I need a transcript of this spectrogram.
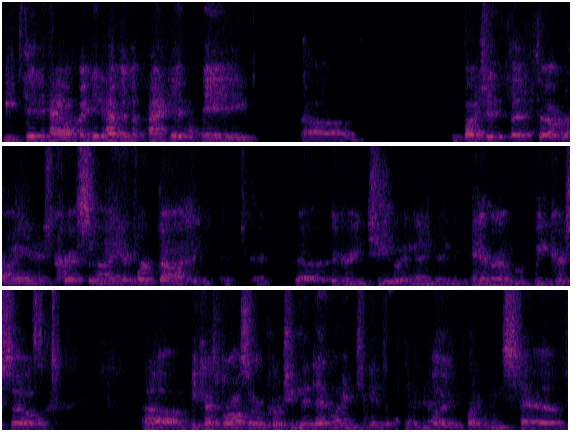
We did have, I did have in the packet a, um budget that uh, Ryan and Chris and I had worked on and, and uh, agreed to, and then in the interim week or so. Uh, because we're also approaching the deadline to get the other departments have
